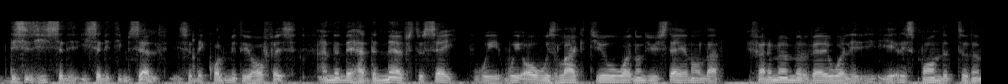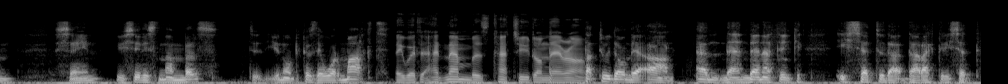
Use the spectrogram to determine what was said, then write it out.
This is, he said, he said it himself. He said they called me to the office, and then they had the nerves to say, we, we always liked you. Why don't you stay and all that? If I remember very well, he, he responded to them saying, you see these numbers, you know, because they were marked. They were had numbers tattooed on their arm. Tattooed on their arm, and then then I think he said to that director, he said,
